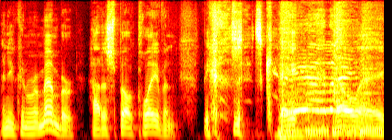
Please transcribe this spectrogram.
and you can remember how to spell Klavan because it's K L A.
